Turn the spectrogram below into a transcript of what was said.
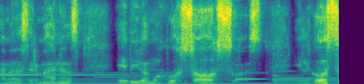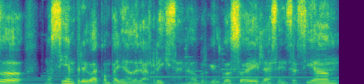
amados hermanos, eh, vivamos gozosos. El gozo no siempre va acompañado de la risa, ¿no? porque el gozo es la sensación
